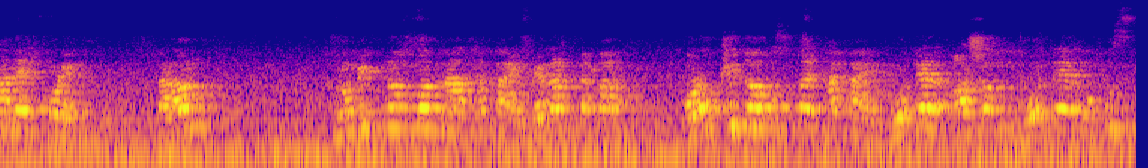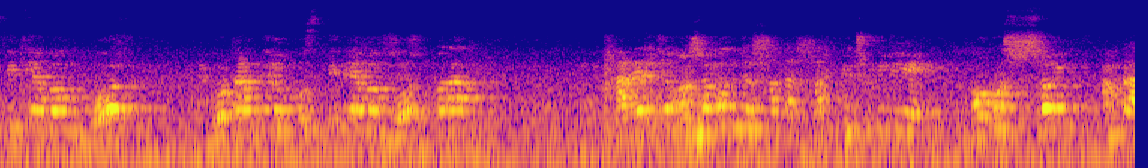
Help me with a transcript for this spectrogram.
কালেক্ট করেন। কারণ ক্রমিক নম্বর না থাকায়, ব্যালট পেপার অরক্ষিত অবস্থায় থাকায় ভোটের অসম, ভোটের উপস্থিতি এবং ভোট, ভোটারদের উপস্থিতি এবং ভোট করার হারের যে অসামঞ্জস্যতা, সবকিছু মিলিয়ে অবশ্যই আমরা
